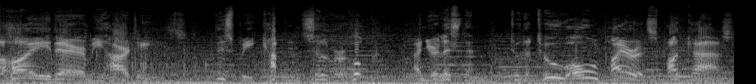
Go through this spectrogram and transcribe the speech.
Ahoy there, me hearties. This be Captain Silver Hook, and you're listening to the Two Old Pirates podcast.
